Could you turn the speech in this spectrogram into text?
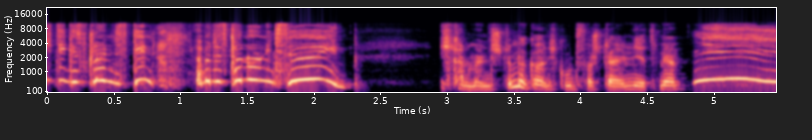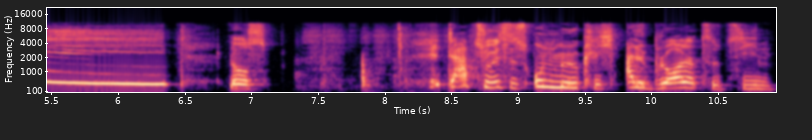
richtiges kleines Kind. Aber das kann doch nicht sein. Ich kann meine Stimme gar nicht gut verstellen jetzt mehr. Los. Dazu ist es unmöglich, alle Brawler zu ziehen,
